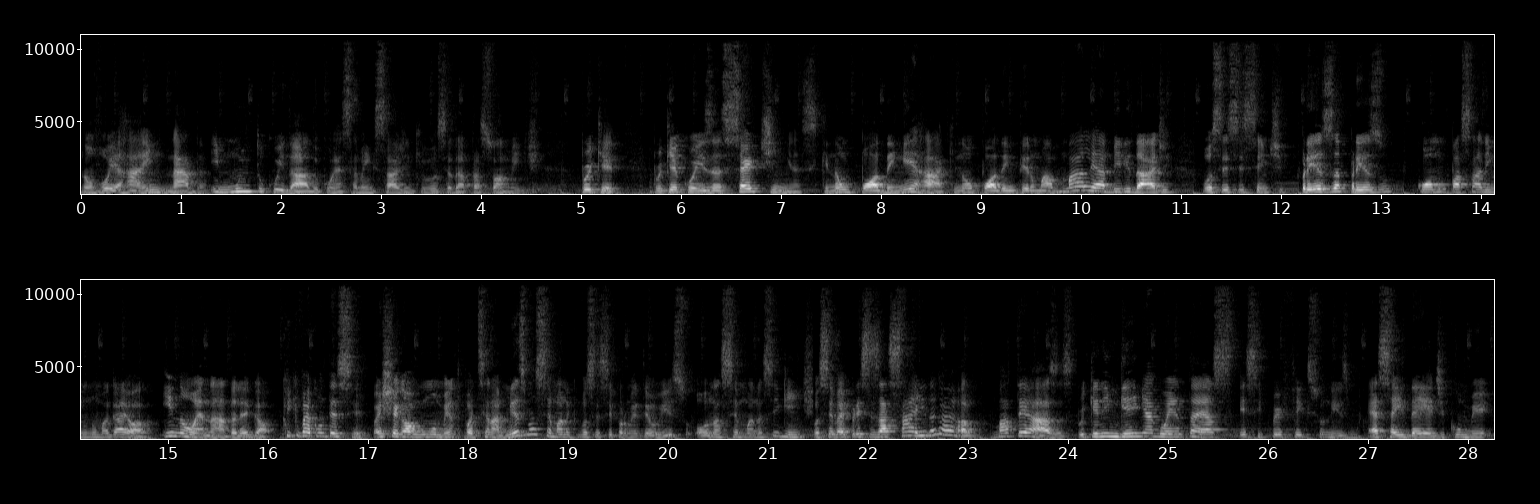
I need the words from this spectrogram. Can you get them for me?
Não vou errar em nada". E muito cuidado com essa mensagem que você dá para sua mente. Por quê? Porque coisas certinhas, que não podem errar, que não podem ter uma maleabilidade, você se sente presa, preso como um passarinho numa gaiola. E não é nada legal. O que, que, vai acontecer? Vai chegar algum momento, pode ser na mesma semana que você se prometeu isso, ou na semana seguinte, você vai precisar sair da gaiola, bater asas, porque ninguém aguenta esse perfeccionismo, essa ideia de comer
